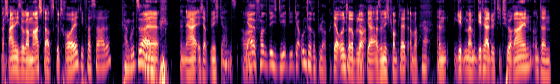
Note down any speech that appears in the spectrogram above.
wahrscheinlich sogar maßstabsgetreu, die Fassade. kann gut sein. Äh, na, ich glaube nicht ganz, ja, die, die, die, der untere Block. der untere Block, ja, also nicht komplett, aber Ja. dann geht man geht halt durch die Tür rein und dann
